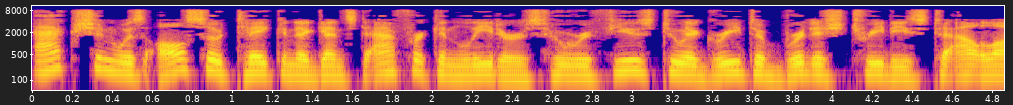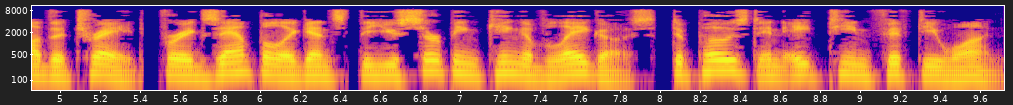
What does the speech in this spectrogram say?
Action was also taken against African leaders who refused to agree to British treaties to outlaw the trade, for example against the usurping King of Lagos, deposed in 1851.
